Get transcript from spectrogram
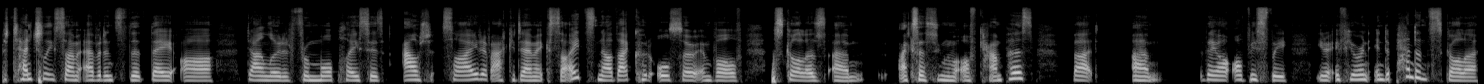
potentially some evidence that they are downloaded from more places outside of academic sites. Now, that could also involve scholars um, accessing them off campus, but um, they are obviously, you know, if you're an independent scholar,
